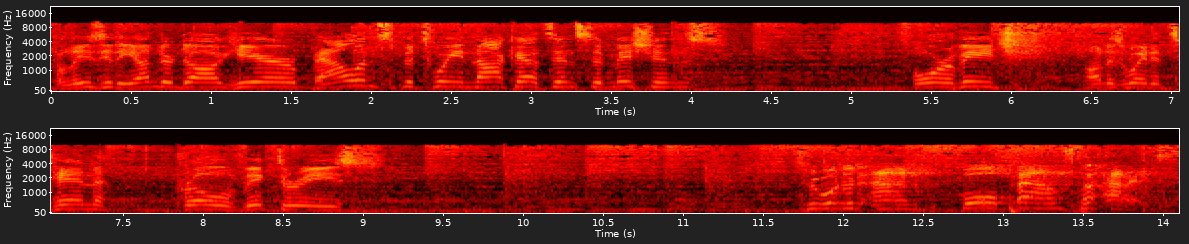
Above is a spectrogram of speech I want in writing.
Polizzi, the underdog here, balance between knockouts and submissions. Four of each on his way to 10 pro victories. 204 pounds for Alex.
